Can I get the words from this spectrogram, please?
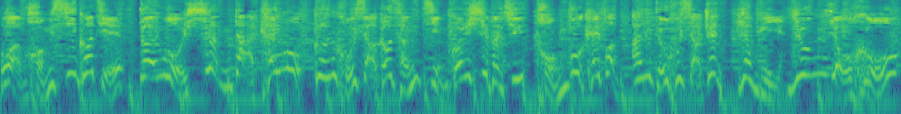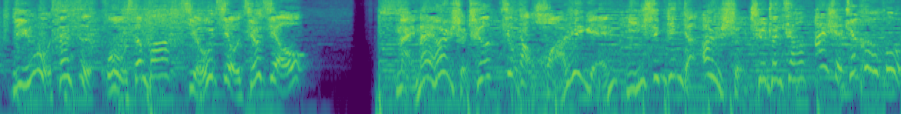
网红西瓜节，端午盛大开幕，观湖小高层景观示范区同步开放，安德湖小镇让你拥有湖。零五三四五三八九九九九。买卖二手车就到华瑞源，您身边的二手车专家。二手车过户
